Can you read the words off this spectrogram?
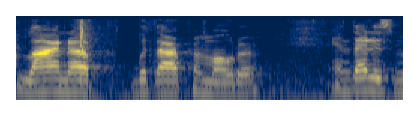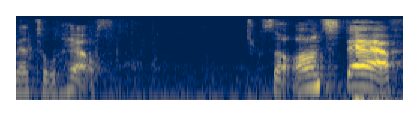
lineup with our promoter, and that is mental health. So on staff,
